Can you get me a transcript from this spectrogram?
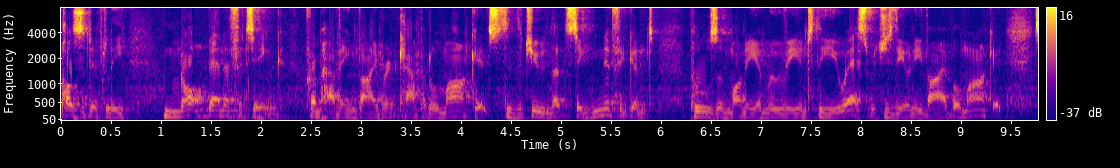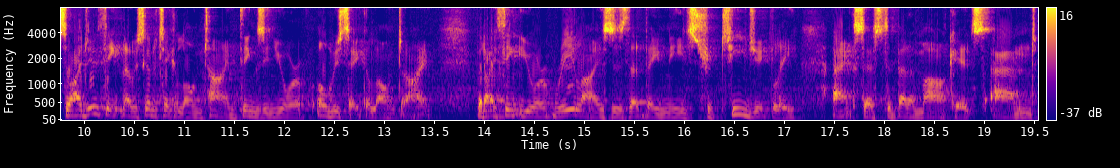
positively not benefiting from having vibrant capital markets to the tune that significant pools of money are moving into the US, which is the only viable market. So I do think that it's going to take a long time. Things in Europe always take a long time. But I think Europe realizes that they need strategically access to better markets and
